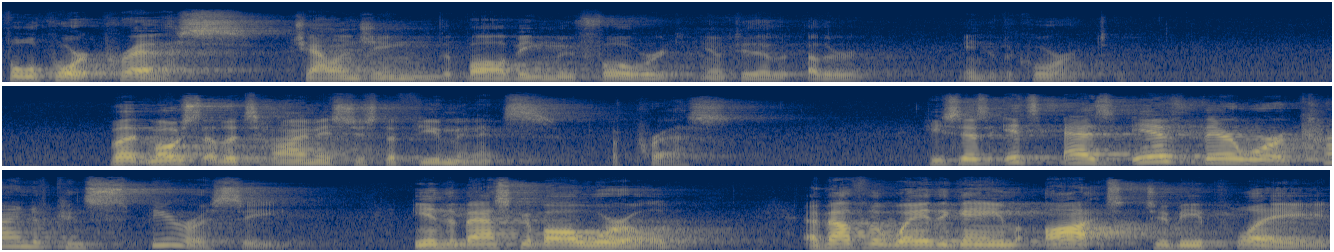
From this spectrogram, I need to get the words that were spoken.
full court press, challenging the ball being moved forward you know, to the other end of the court. But most of the time, it's just a few minutes of press. He says it's as if there were a kind of conspiracy in the basketball world about the way the game ought to be played.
